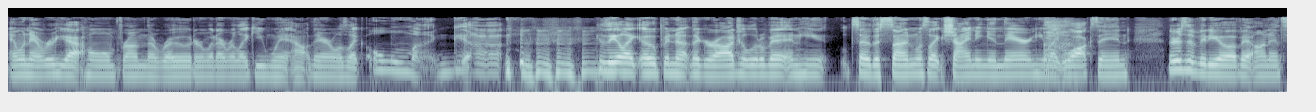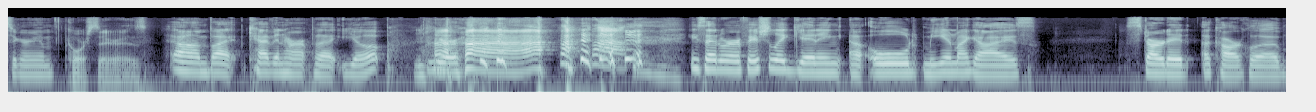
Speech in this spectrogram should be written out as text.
And whenever he got home from the road or whatever, like he went out there and was like, oh my God. Cause he like opened up the garage a little bit and he, so the sun was like shining in there and he like walks in. There's a video of it on Instagram. Of course there is. Um, but Kevin Hart put, yup. He said, we're officially getting a old me and my guys started a car club.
